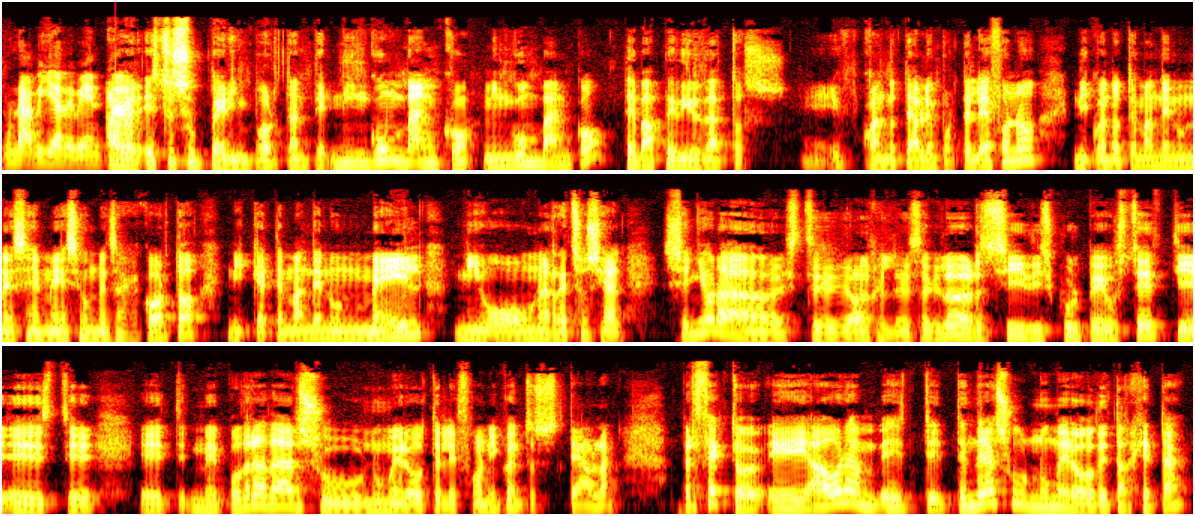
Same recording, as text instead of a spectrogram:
una vía de venta. A ver, esto es súper importante. Ningún banco, ningún banco te va a pedir datos eh, cuando te hablen por teléfono, ni cuando te manden un SMS, un mensaje corto, ni que te manden un mail, ni o una red social. Señora este, Ángeles Aguilar, sí, disculpe, usted este, eh, me podrá dar su número telefónico, entonces te hablan. Perfecto. Eh, ahora, ¿tendrá su número de tarjeta?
